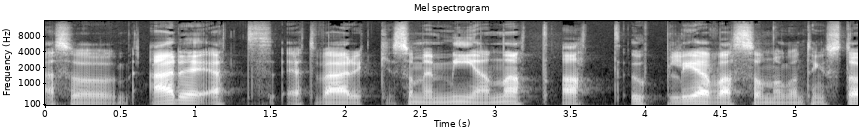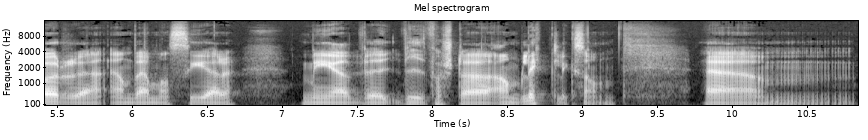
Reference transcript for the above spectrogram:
Alltså, är det ett, ett verk som är menat att upplevas som någonting större än det man ser med vid, vid första anblick liksom? Um,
